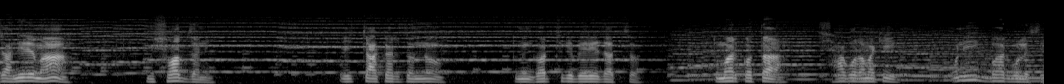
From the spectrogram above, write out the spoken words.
জানি রে মা আমি সব জানি। এই টাকার জন্য তুমি ঘর থেকে বেরিয়ে যাচ্ছ। তোমার কথা সাগর আমাকে অনেকবার বলেছে।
